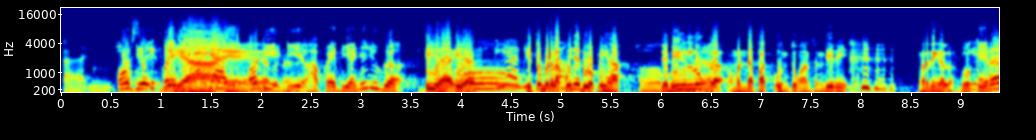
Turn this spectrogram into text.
uh, in Oh, dia- positive way dia- bisa Iya, aja iya. gitu. oh di benar. di HP dianya juga. Iya, iya. Iya, gitu, itu berlakunya dua pihak. Oh, Jadi lu nggak mendapat keuntungan sendiri. Ngerti gak lo? Gue Iya. kira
